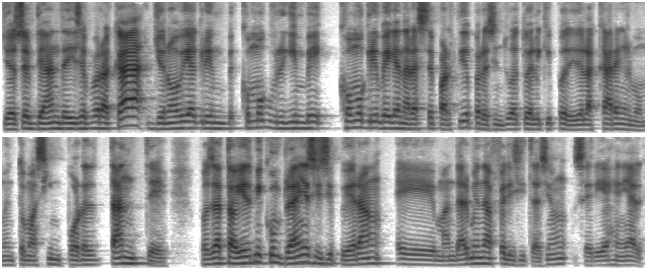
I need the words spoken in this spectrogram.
Joseph de Ande dice por acá, yo no vi a Green Bay, cómo Green Bay, cómo Green Bay ganará este partido, pero sin duda todo el equipo dio la cara en el momento más importante. Pues ya todavía es mi cumpleaños y si pudieran eh, mandarme una felicitación sería genial.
